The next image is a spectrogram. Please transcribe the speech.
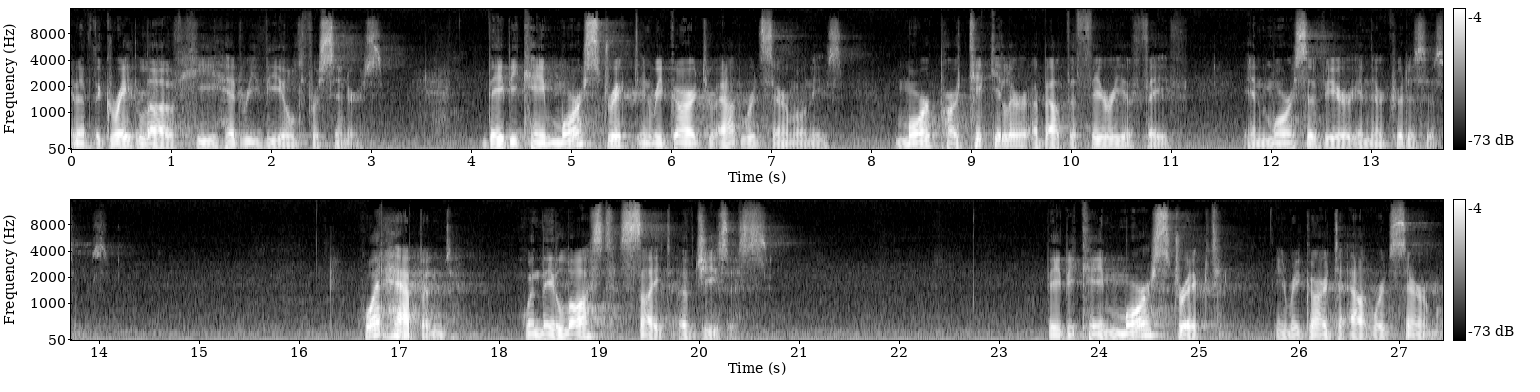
and of the great love he had revealed for sinners. They became more strict in regard to outward ceremonies, more particular about the theory of faith, and more severe in their criticisms. What happened when they lost sight of Jesus? They became more strict in regard to outward ceremonies.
